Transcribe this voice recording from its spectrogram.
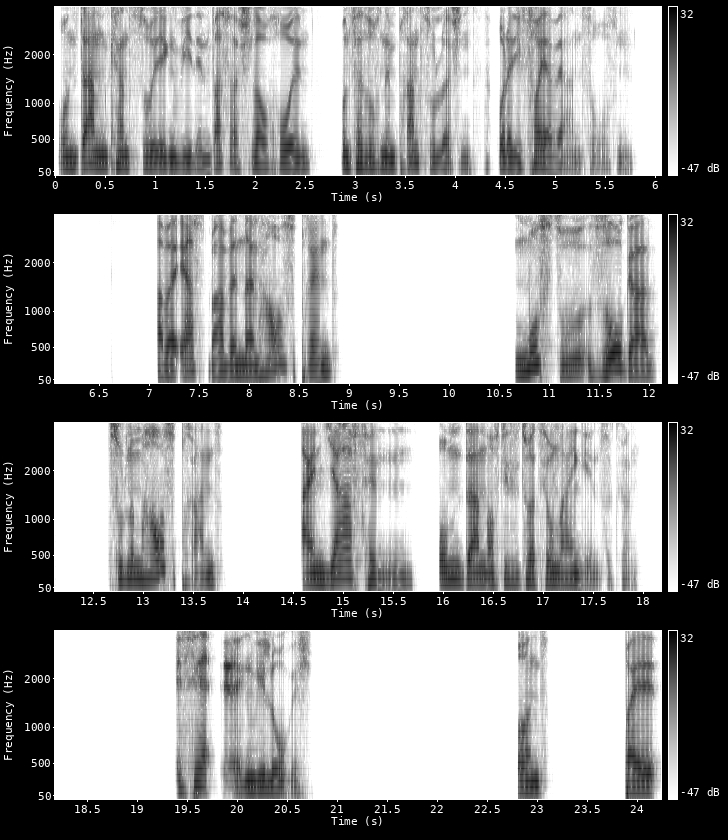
Und dann kannst du irgendwie den Wasserschlauch holen und versuchen, den Brand zu löschen oder die Feuerwehr anzurufen. Aber erstmal, wenn dein Haus brennt, musst du sogar zu einem Hausbrand ein Ja finden, um dann auf die Situation eingehen zu können. Ist ja irgendwie logisch. Und bei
